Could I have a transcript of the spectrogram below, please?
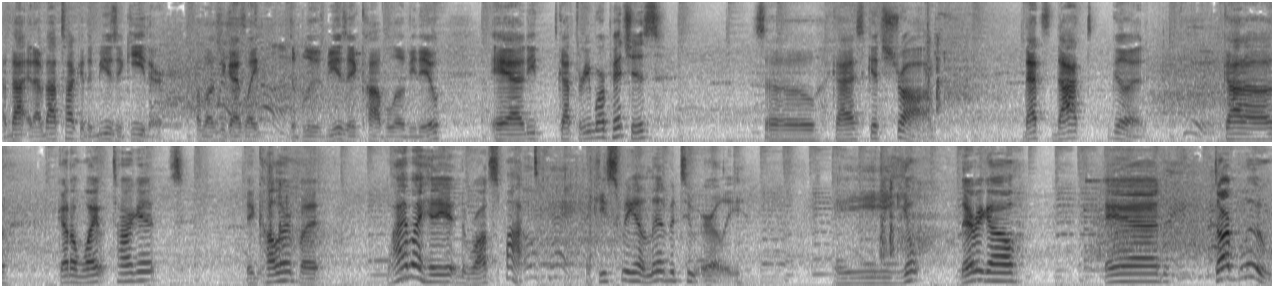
I'm not, and I'm not talking the music either. Unless you guys like the blues music, couple of you do. And he got three more pitches. So, guys, get strong. That's not good. Got a, got a white target in color, but why am I hitting it in the wrong spot? I keep swinging a little bit too early. Hey, yo, there we go. And dark blue.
